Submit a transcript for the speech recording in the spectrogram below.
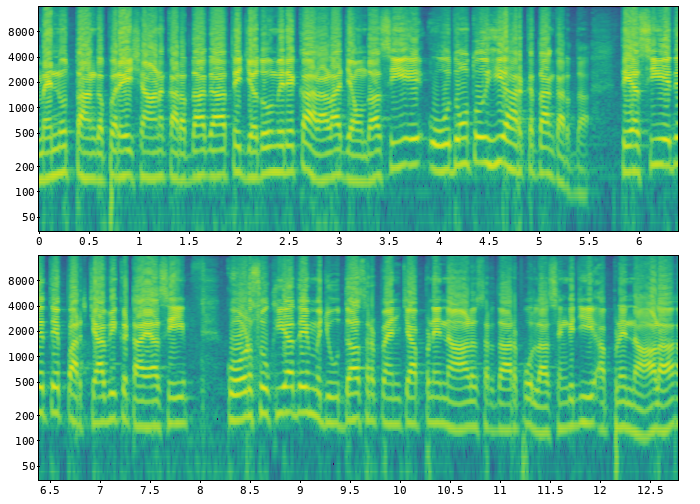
ਮੈਨੂੰ ਤੰਗ ਪਰੇਸ਼ਾਨ ਕਰਦਾਗਾ ਤੇ ਜਦੋਂ ਮੇਰੇ ਘਰ ਵਾਲਾ ਜਾਉਂਦਾ ਸੀ, ਇਹ ਉਦੋਂ ਤੋਂ ਹੀ ਹਰਕਤਾਂ ਕਰਦਾ। ਤੇ ਅਸੀਂ ਇਹਦੇ ਤੇ ਪਰਚਾ ਵੀ ਕਟਾਇਆ ਸੀ। ਕੋੜ ਸੁਖੀਆ ਦੇ ਮੌਜੂਦਾ ਸਰਪੰਚ ਆਪਣੇ ਨਾਲ, ਸਰਦਾਰ ਭੋਲਾ ਸਿੰਘ ਜੀ ਆਪਣੇ ਨਾਲ ਆ।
